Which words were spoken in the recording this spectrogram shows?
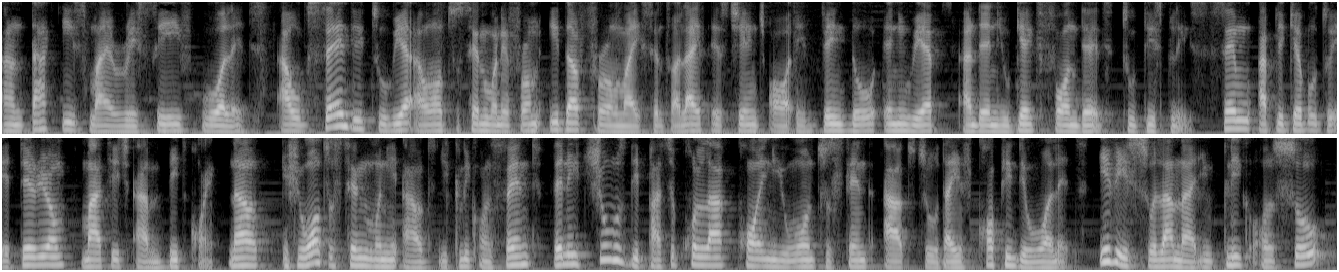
and that is my receive wallet. I will send it to where I want to send money from, either from my centralized exchange or a vendor anywhere and then you get funded to this place. Same applicable to Ethereum, Matic and Bitcoin. Now, if you want to send money out, you click on send, then you choose the particular coin you want to send out to that you've copied the wallet. If it's Solana, you click on so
